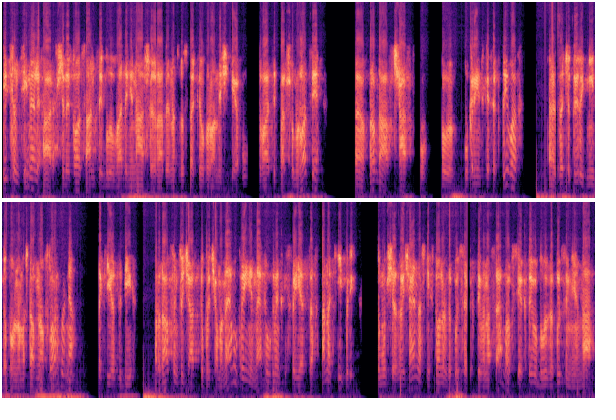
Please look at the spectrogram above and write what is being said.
підсанкційний олігарх, щодо якого санкції були введені нашою Радою нацбезпеки оборони ще у 2021 році, е, продав частку в українських активах е, за 4 дні до повномасштабного вторгнення. Такий от збіг. Продав цю частку, причому не в Україні, не в українських реєстрах, а на Кіпрі. Тому що, звичайно ж, ніхто не записує активи на себе, всі активи були записані на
